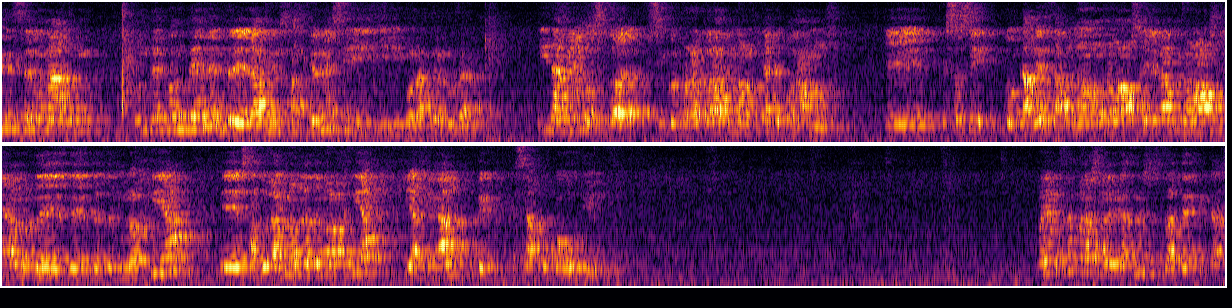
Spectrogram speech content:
tiene que ser un, un ten con ten entre la administración urbanizaciones y, población rural. Y también pues, pues, incorporar toda la tecnología que podamos. Eh, eso sí, con cabeza, no, no, vamos a llenar, no llenarnos de, tecnología, eh, saturarnos de tecnología y al final que, sea poco útil. Voy a empezar con las orientaciones estratégicas.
